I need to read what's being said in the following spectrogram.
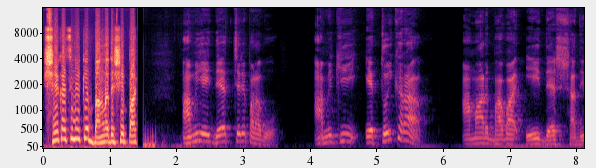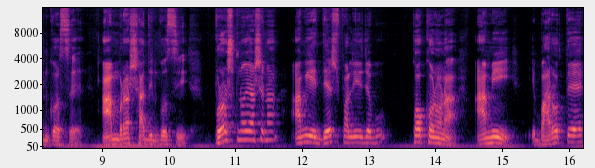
শেখ হাসিনাকে বাংলাদেশে পাঠ- আমি এই দেশ ছেড়ে পালাবো। আমি কি এতই খারাপ? আমার বাবা এই দেশ স্বাধীন করছে। আমরা স্বাধীন করছি। প্রশ্নই আসে না, আমি এই দেশ পালিয়ে যাব কখনো না। আমি ভারতে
